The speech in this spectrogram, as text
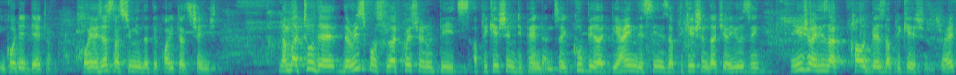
encoded data? Or you're just assuming that the quality has changed? Number two, the, the response to that question would be it's application dependent. So it could be that behind the scenes application that you're using, and usually these are cloud-based applications, right?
